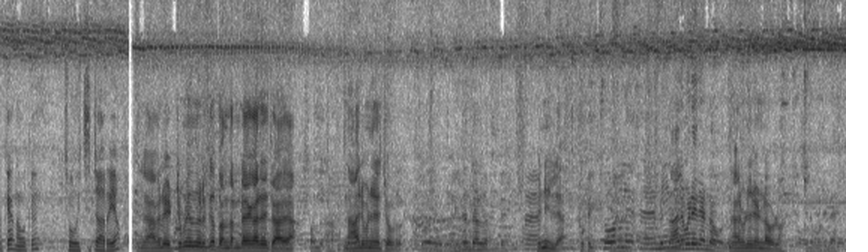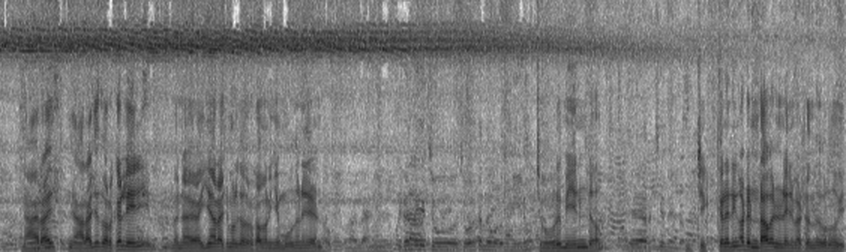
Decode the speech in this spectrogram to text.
ഒക്കെ നമുക്ക് ചോദിച്ചിട്ട് അറിയാം. രാവിലെ എട്ട് മണി മുതൽക്ക് പന്ത്രണ്ടേകാല ചായ നാല് മണി ചോറ്. പിന്നില്ല. നാല് മണി രണ്ടാവുള്ളൂ ഉണ്ടാവുള്ളൂ. ഞായറാഴ്ച ഞായറാഴ്ച തുറക്കല്ലേ ഇനി? പിന്നെ കഴിഞ്ഞ ഞായറാഴ്ച മുതൽക്ക് തുറക്കാൻ തുടങ്ങിയ മൂന്ന് മണി വരെ ഉണ്ടാവും. ചോറ് മീനുണ്ടാവും. ചിക്കൻ അരിങ്ങാട് ഉണ്ടാവലുണ്ടായിരുന്നു പക്ഷെ തീർന്നു പോയി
